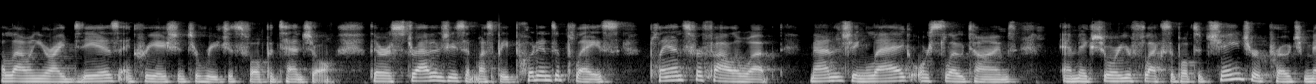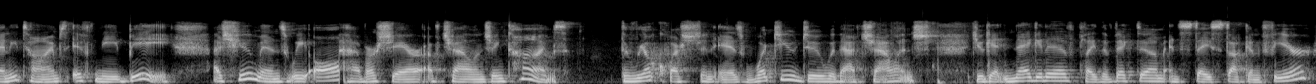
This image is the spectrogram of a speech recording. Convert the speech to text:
allowing your ideas and creation to reach its full potential. There are strategies that must be put into place, plans for follow up, managing lag or slow times, and make sure you're flexible to change your approach many times if need be. As humans, we all have our share of challenging times. The real question is what do you do with that challenge? Do you get negative, play the victim, and stay stuck in fear?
